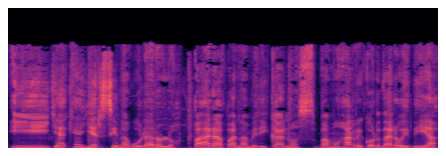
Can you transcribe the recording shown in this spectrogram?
Y ya que ayer se inauguraron los Parapanamericanos, vamos a recordar hoy día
